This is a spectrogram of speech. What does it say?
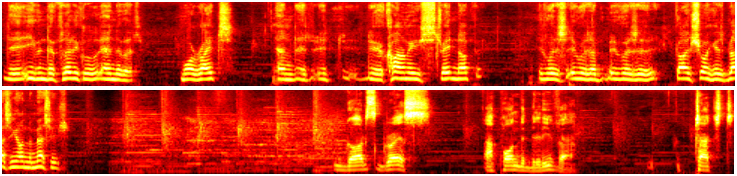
the even the political end of it, more rights, yeah. and it, it the economy straightened up. It was it was a it was a God showing His blessing on the message. God's grace upon the believer touched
